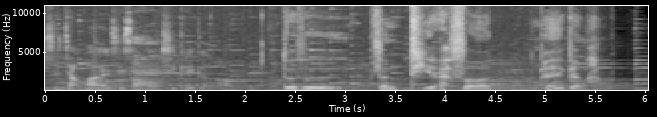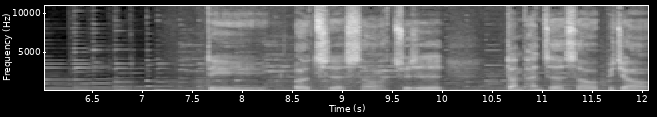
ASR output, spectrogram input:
是讲话还是什么东西可以更好？就是整体来说可以更好。第二次的时候，就是端盘子的时候比较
